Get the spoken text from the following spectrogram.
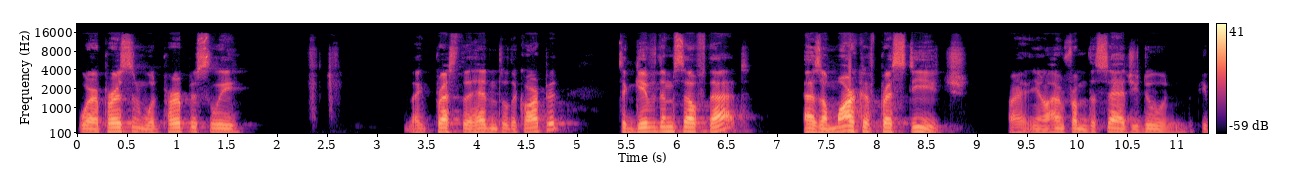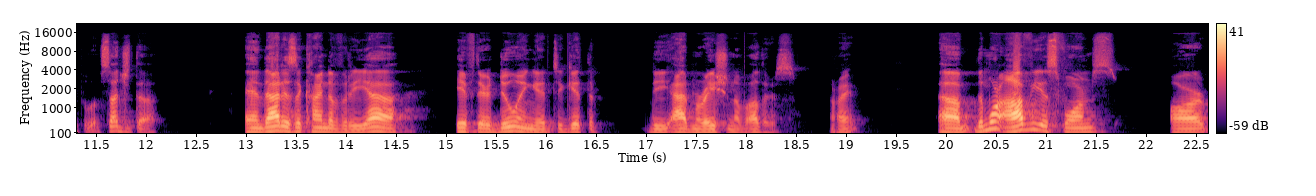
where a person would purposely like press the head into the carpet, to give themselves that as a mark of prestige, right? You know, I'm from the Sajidun, the people of Sajda. And that is a kind of riyah if they're doing it to get the, the admiration of others, all right? Um, the more obvious forms are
